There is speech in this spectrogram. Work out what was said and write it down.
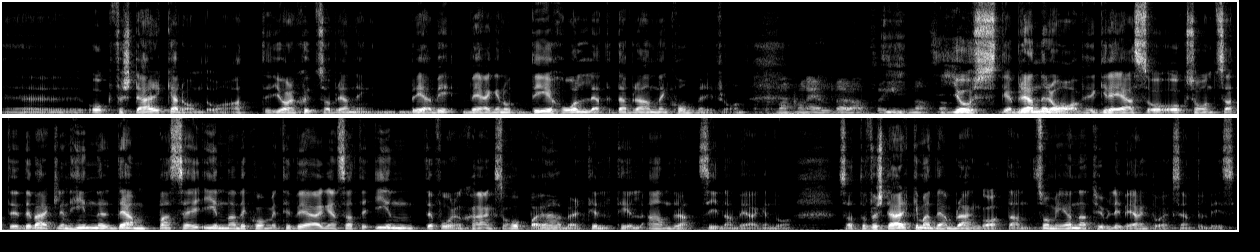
eh, och förstärka dem då. Att göra en skyddsavbränning bredvid vägen åt det hållet där branden kommer ifrån. Man eldar alltså innan? Så. Just det, bränner av gräs och, och sånt så att det, det, verkligen hinner dämpa sig innan det kommer till vägen så att det inte får en chans att hoppa över till, till andra sidan vägen då. Så att då förstärker man den brandgatan som är en naturlig väg då exempelvis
